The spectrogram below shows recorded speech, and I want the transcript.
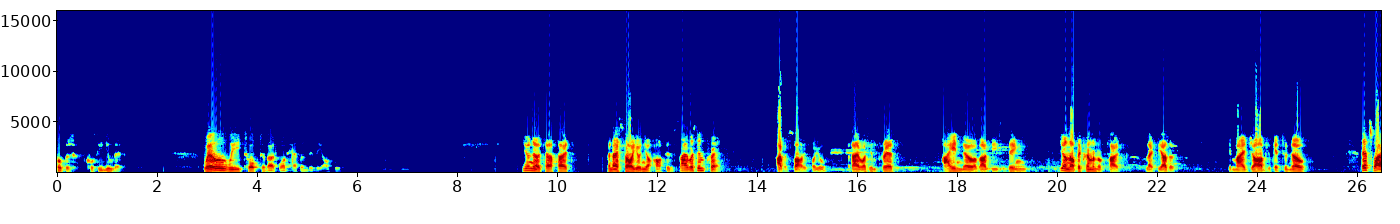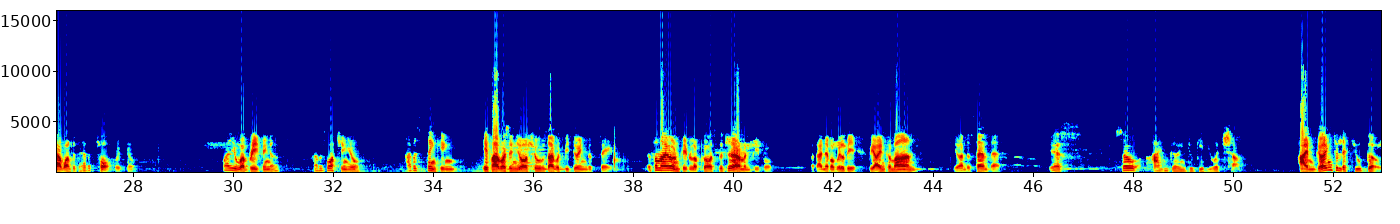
Oh, but of course he knew that. Well, we talked about what happened in the office. You know, Terhoyt, when I saw you in your office, I was impressed. I was sorry for you, but I was impressed. I know about these things. You're not the criminal type, like the others. In my job, you get to know. That's why I wanted to have a talk with you. While you were briefing us, I was watching you. I was thinking, if I was in your shoes, I would be doing the same. For my own people, of course, the German people. But I never will be. We are in command. You understand that? Yes. So I'm going to give you a chance. I'm going to let you go.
